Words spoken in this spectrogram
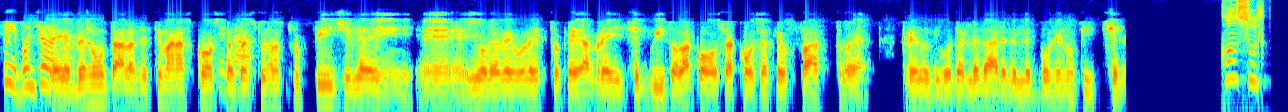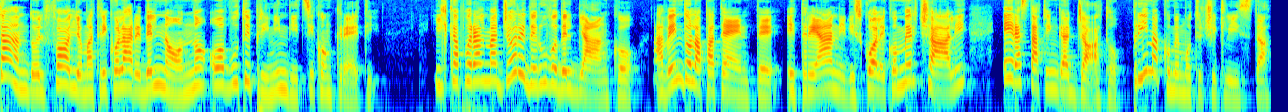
Sì, buongiorno. Lei è venuta la settimana scorsa Esatto. presso i nostri uffici, lei, eh, io le avevo detto che avrei seguito la cosa, cosa che ho fatto e credo di poterle dare delle buone notizie. Consultando il foglio matricolare del nonno ho avuto i primi indizi concreti. Il caporal maggiore Deruvo del Bianco, avendo la patente e tre anni di scuole commerciali, era stato ingaggiato prima come motociclista,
